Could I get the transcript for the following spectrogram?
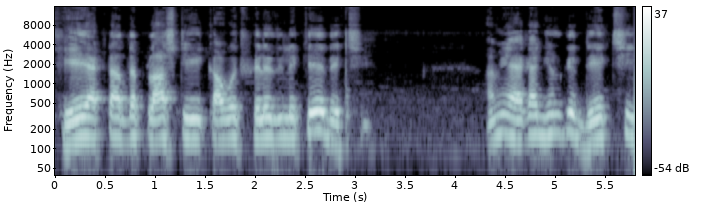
খেয়ে একটা আধা প্লাস্টিক কাগজ ফেলে দিলে কে দেখছে? আমি এক একজনকে দেখছি,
